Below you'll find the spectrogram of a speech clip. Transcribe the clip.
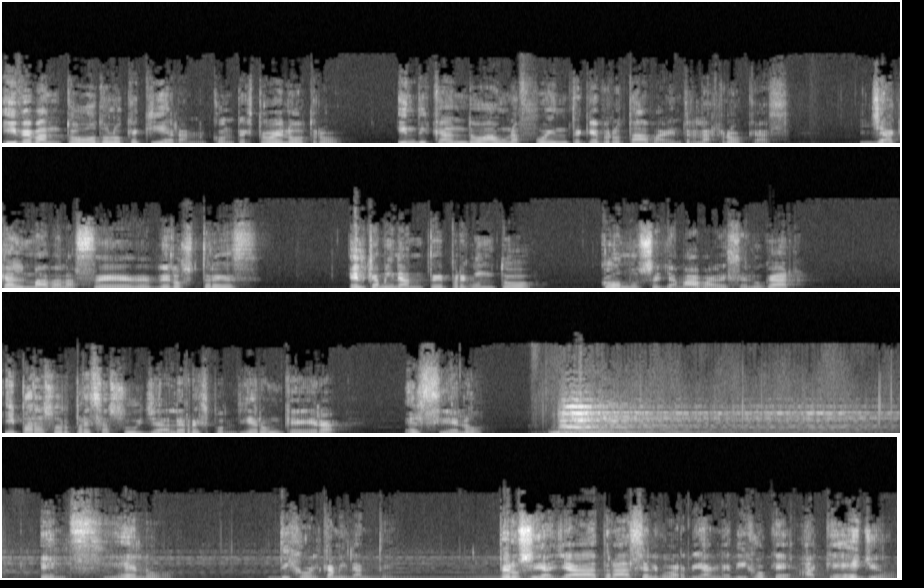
y beban todo lo que quieran, contestó el otro, indicando a una fuente que brotaba entre las rocas. Ya calmada la sed de los tres, el caminante preguntó cómo se llamaba ese lugar, y para sorpresa suya le respondieron que era el cielo. El cielo, dijo el caminante. Pero si allá atrás el guardián me dijo que aquello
